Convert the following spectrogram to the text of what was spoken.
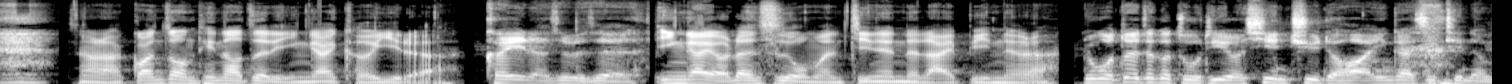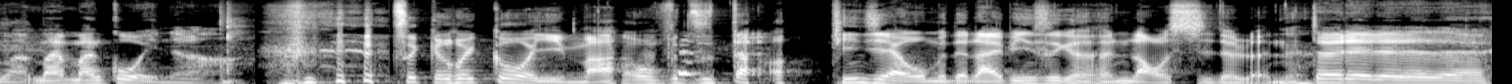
好了，观众听到这里应该可以了，可以了，是不是？应该有认识我们今天的来宾的了。如果对这个主题有兴趣的话，应该是听得蛮 蛮蛮过瘾的啦。这个会过瘾吗？我不知道。听起来我们的来宾是个很老实的人呢。对对对对对，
